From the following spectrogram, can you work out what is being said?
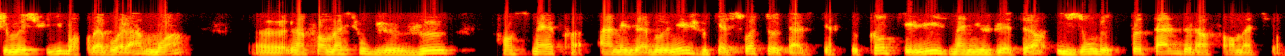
je me suis dit bon ben voilà moi euh, l'information que je veux transmettre à mes abonnés, je veux qu'elle soit totale. C'est-à-dire que quand ils lisent ma newsletter, ils ont le total de l'information.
